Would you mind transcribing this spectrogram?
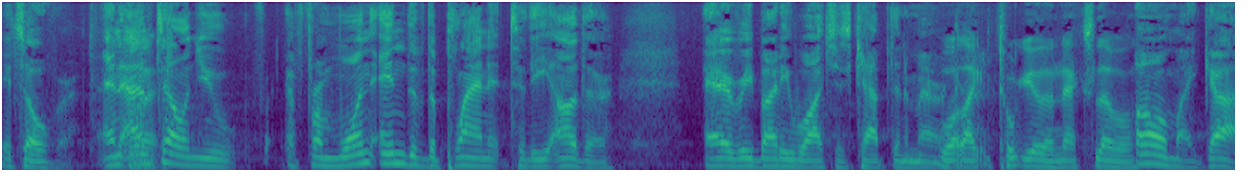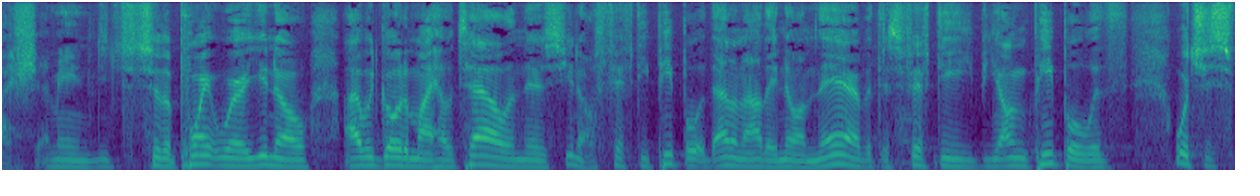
it's over. And I'm telling you, from one end of the planet to the other, everybody watches Captain America. What like took you to the next level? Oh my gosh! I mean, to the point where you know, I would go to my hotel and there's you know 50 people. I don't know how they know I'm there, but there's 50 young people with, which is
